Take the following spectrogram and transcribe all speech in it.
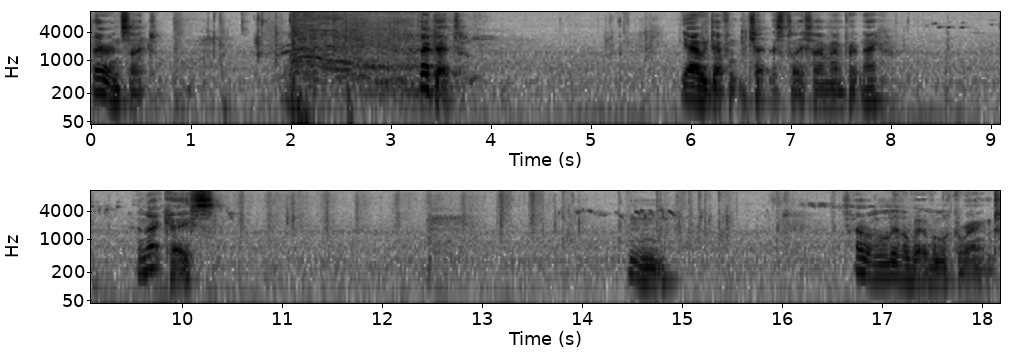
They're inside. They're dead. Yeah, we definitely checked this place, I remember it now. In that case... Hmm. Let's have a little bit of a look around.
